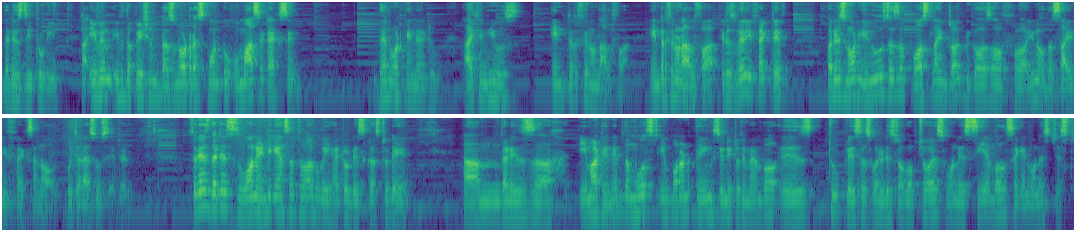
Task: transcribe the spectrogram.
that is the protein. Now, even if the patient does not respond to omacetaxine, then what can I do? I can use interferon alpha. Interferon alpha, it is very effective, but it is not used as a first line drug because of uh, you know the side effects and all which are associated. So guys, that is one anti-cancer drug we had to discuss today. Um, that is uh. The most important things you need to remember is two places where it is drug of choice. One is CML, second one is GIST.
